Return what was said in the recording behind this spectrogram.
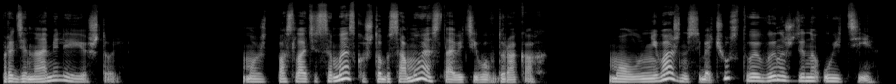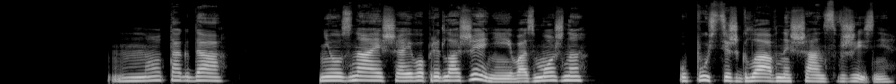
Продинамили ее, что ли? Может, послать смс чтобы самой оставить его в дураках? Мол, неважно себя чувствую, вынуждена уйти. Но тогда не узнаешь о его предложении и, возможно, упустишь главный шанс в жизни.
